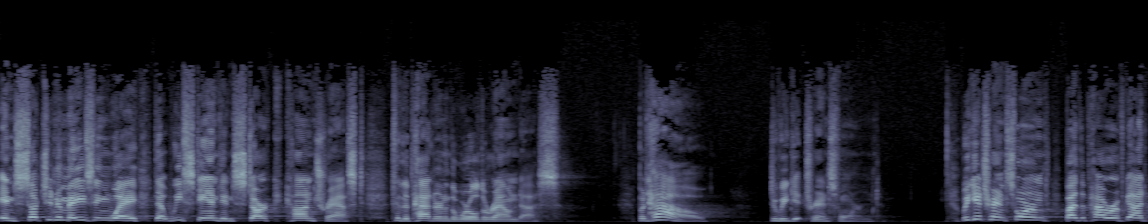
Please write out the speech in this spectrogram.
in such an amazing way that we stand in stark contrast to the pattern of the world around us. But how do we get transformed? We get transformed by the power of God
